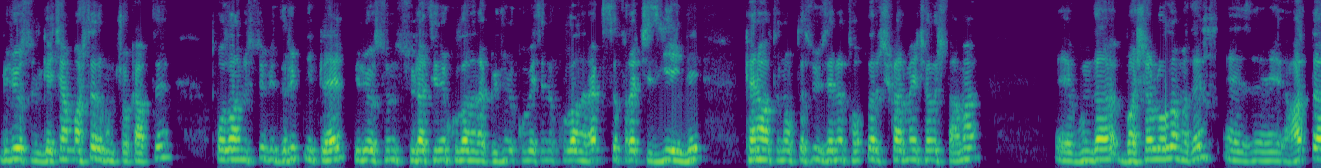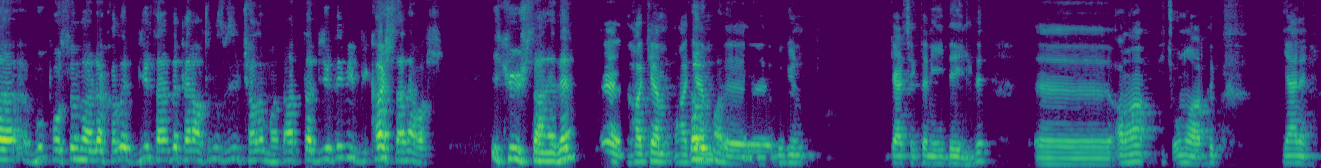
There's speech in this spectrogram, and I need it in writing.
biliyorsun geçen maçta da bunu çok yaptı. Olağanüstü bir driplikle biliyorsun süratini kullanarak, gücünü kuvvetini kullanarak sıfıra çizgiye indi. Penaltı noktası üzerine topları çıkarmaya çalıştı ama e, bunda başarılı olamadı. E, e, hatta bu pozisyonla alakalı bir tane de penaltımız bizim çalınmadı. Hatta bir değil mi birkaç tane var. 2-3 tane de. Evet hakem hakem Çalınmadı. e, bugün gerçekten iyi değildi. E, ama hiç onu artık yani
